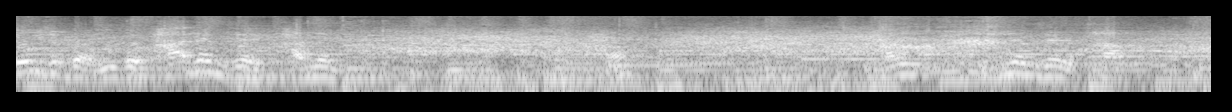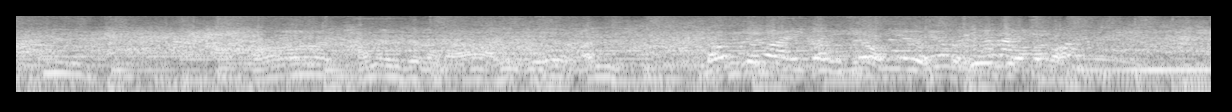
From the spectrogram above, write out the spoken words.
여기 좀 봐. 이거 다 냄새, 다 냄새. 어? 아니 그 냄새 다. 아, 다 냄새가 나. 이거 아니. 너무 좋아, 이거. 여기, 와봐.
